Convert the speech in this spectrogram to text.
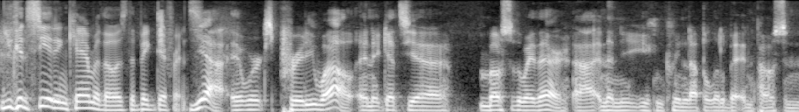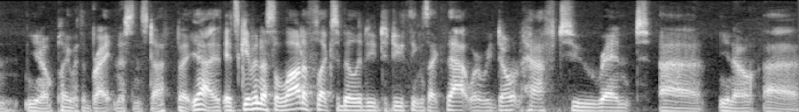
You can see it in camera though, is the big difference. yeah, it works pretty well, and it gets you most of the way there. Uh, and then you, you can clean it up a little bit in post and you know play with the brightness and stuff. But yeah, it's given us a lot of flexibility to do things like that, where we don't have to rent uh, you know uh,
